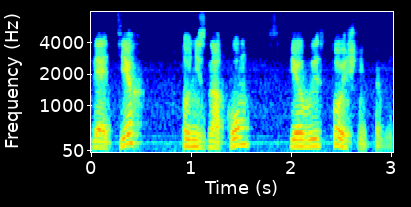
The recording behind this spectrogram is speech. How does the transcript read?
для тех, кто не знаком с первоисточниками.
